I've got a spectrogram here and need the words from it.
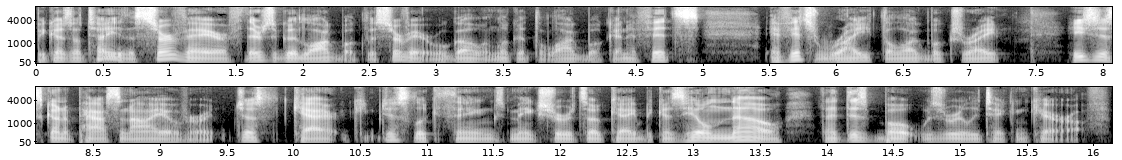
Because I'll tell you, the surveyor, if there's a good logbook, the surveyor will go and look at the logbook. And if it's if it's right, the logbook's right, he's just going to pass an eye over it. Just just look at things, make sure it's okay, because he'll know that this boat was really taken care of.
